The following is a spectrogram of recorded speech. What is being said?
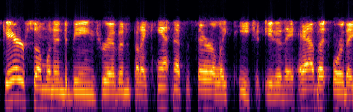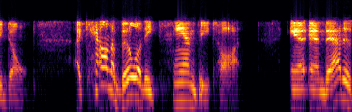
scare someone into being driven, but I can't necessarily teach it. Either they have it or they don't. Accountability can be taught. And, and that is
